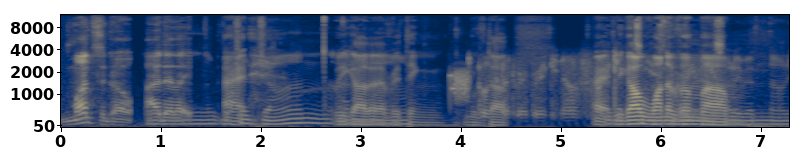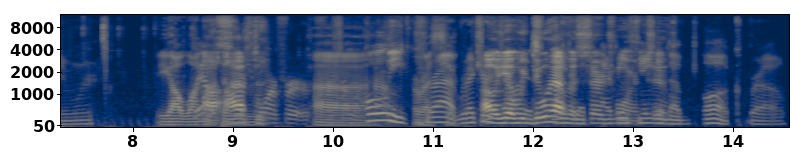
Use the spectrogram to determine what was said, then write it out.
months ago. I did like Uh, Richard Alright. John. We got know. everything moved Both up. sides were breaking off. All right, we got it's one of them. for- I don't Um, even know anymore. you got one of I'll have have to- them. for, for uh. Holy arrested. crap! Richard. Oh, yeah, we do have a with search warrant, everything in the book, bro.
